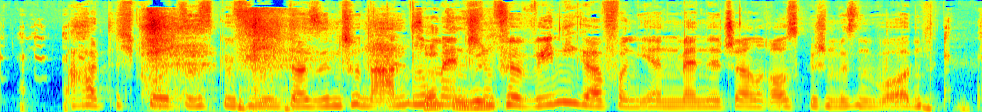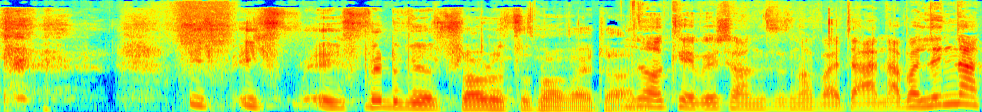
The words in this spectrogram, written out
Hatte ich kurz das Gefühl, da sind schon andere Sollten Menschen für weniger von ihren Managern rausgeschmissen worden. Ich, ich, ich finde, wir schauen uns das mal weiter an. Okay, wir schauen uns das noch weiter an. Aber Linda,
